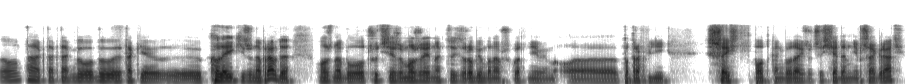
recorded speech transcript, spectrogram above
no tak, tak, tak. Było, były takie yy, kolejki, że naprawdę można było czuć się, że może jednak coś zrobią, bo na przykład, nie wiem, yy, potrafili sześć spotkań bodajże, czy siedem nie przegrać,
